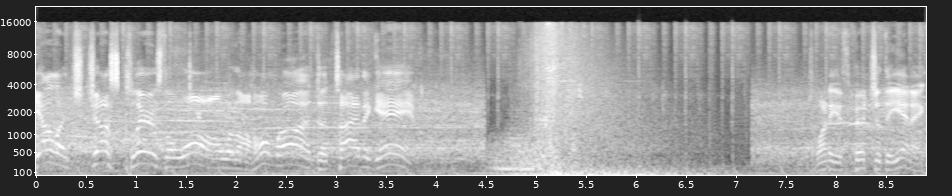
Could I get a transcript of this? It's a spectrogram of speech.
Yelich just clears the wall with a home run to tie the game. 20th pitch of the inning.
